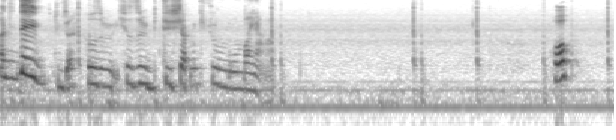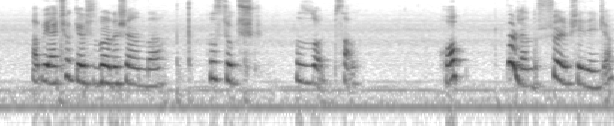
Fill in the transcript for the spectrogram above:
Hadi Dave. Güzel. Hızlı bir, hızlı bir bitiriş yapmak istiyorum da ondan yana. Hop. Abi ya çok görüşürüz bu arada şu anda. Hız çok düşük. Hız zor. Sal. Hop. Dur lan dur. Şöyle bir şey deneyeceğim.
